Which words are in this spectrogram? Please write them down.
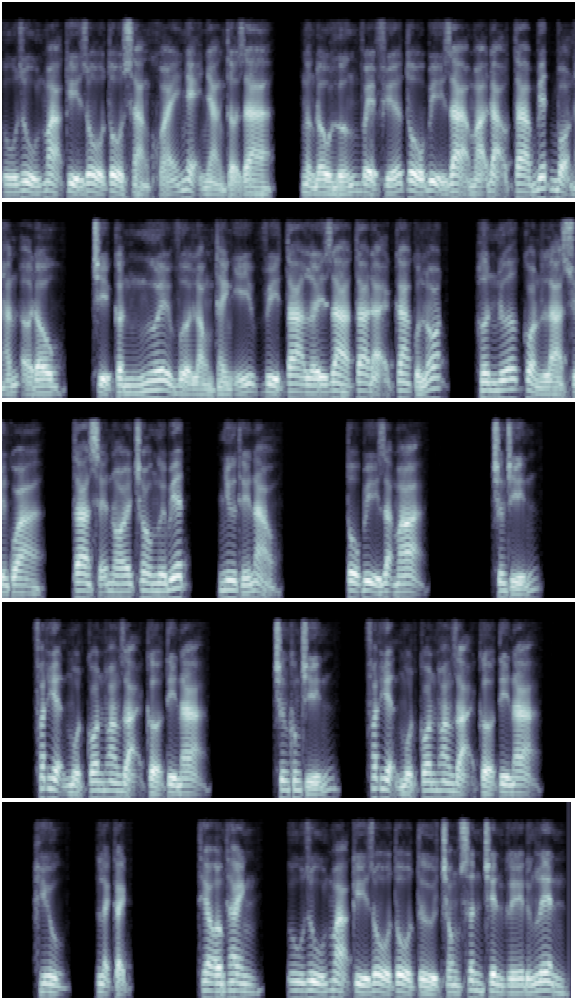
u dù mạ kỳ rồ tổ sảng khoái nhẹ nhàng thở ra, ngẩng đầu hướng về phía tổ bị dạ mã đạo, ta biết bọn hắn ở đâu, chỉ cần ngươi vừa lòng thành ý vì ta lấy ra ta đại ca của lót, hơn nữa còn là xuyên qua, ta sẽ nói cho ngươi biết, như thế nào. Tổ bị dạ mã. chương chín. Phát hiện một con hoang dại cờ tin ạ chương chín. Phát hiện một con hoang dại cờ tin ạ hiu lạch cạch. Theo âm thanh u dù mạ kỳ rỗ tổ từ trong sân trên ghế đứng lên,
